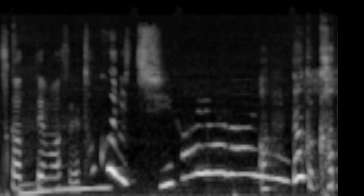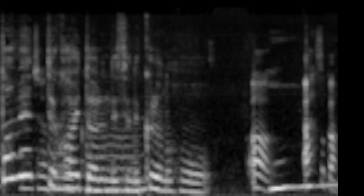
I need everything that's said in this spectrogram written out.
使ってますね。特に違いはあなんか固めって書いてあるんですよね黒の方。あうんあそうか。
